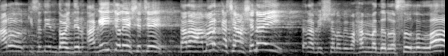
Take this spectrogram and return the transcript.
আরও কিছুদিন, দশ দিন আগেই চলে এসেছে। তারা আমার কাছে আসে নাই। তারা বিশ্বনবী মোহাম্মদ রসুল্লাহ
